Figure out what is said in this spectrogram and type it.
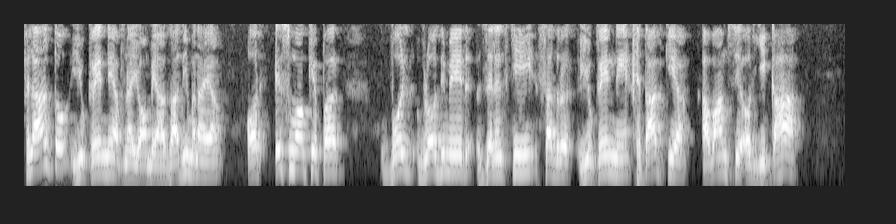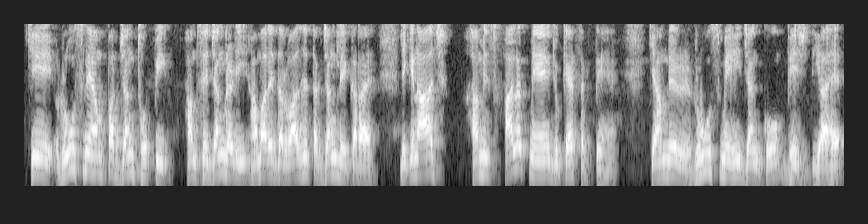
फ़िलहाल तो यूक्रेन ने अपना योम आज़ादी मनाया और इस मौके पर व्लादिमिर जेलेंस्की सदर यूक्रेन ने खिताब किया, आवाम से और ये कहा कि रूस ने हम पर जंग थोपी हमसे जंग लड़ी हमारे दरवाजे तक जंग लेकर आए। लेकिन आज हम इस हालत में हैं जो कह सकते हैं कि हमने रूस में ही जंग को भेज दिया है।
